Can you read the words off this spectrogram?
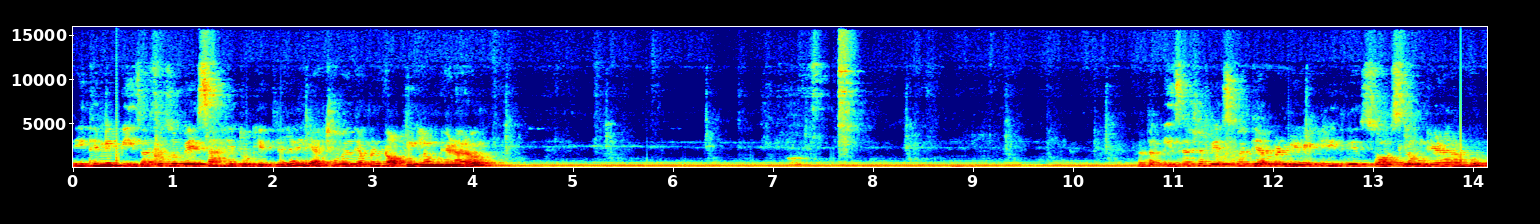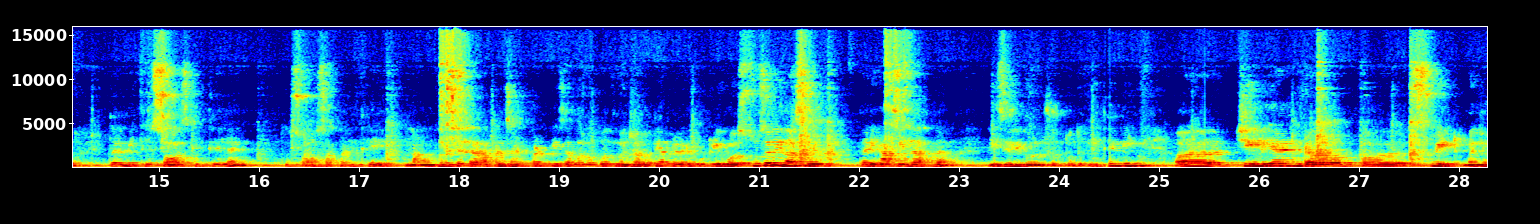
इथे मी पिझ्झाचा जो बेस आहे तो घेतलेला आहे. याच्यावरती आपण टॉपिंग लावून घेणार आहोत. आता पिझ्झाच्या बेसवरती आपण डिरेक्टली इथे सॉस लावून घेणार आहोत. तर मी इथे सॉस घेतलेला आहे. तो सॉस आपण इथे लावून घ्यायचा कारण आपण झटपट पिझ्झा बनवतो. म्हणजे अगदी आपल्याकडे कुठली वस्तू जरी नसेल तरी हा पिझ्झा आपला इझिली बनवू शकतो. तर इथे मी चिली अँड स्वीट म्हणजे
